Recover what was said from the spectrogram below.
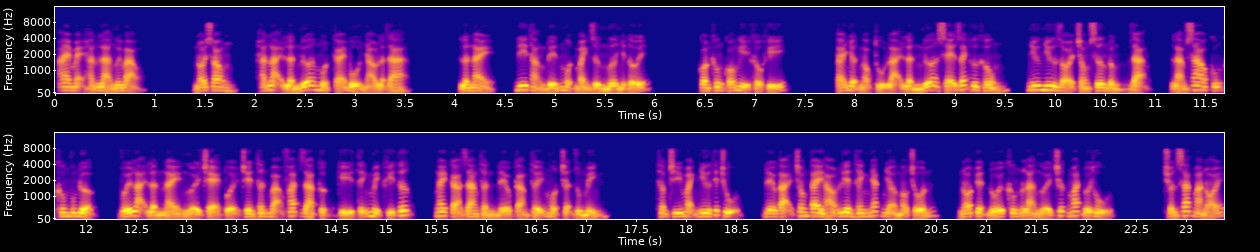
ai mẹ hắn là ngươi bảo nói xong, hắn lại lần nữa một cái bổ nhào lật ra. Lần này, đi thẳng đến một mảnh rừng mưa nhiệt đới. Còn không có nghỉ khẩu khí. Tái nhợt ngọc thủ lại lần nữa xé rách hư không, như như giỏi trong xương đồng dạng, làm sao cũng không vung được. Với lại lần này người trẻ tuổi trên thân bạo phát ra cực kỳ tĩnh mịch khí tức, ngay cả giang thần đều cảm thấy một trận dùng mình. Thậm chí mạnh như thiết trụ đều tại trong tay áo liên thanh nhắc nhở mau trốn, nó tuyệt đối không là người trước mắt đối thủ. Chuẩn xác mà nói,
